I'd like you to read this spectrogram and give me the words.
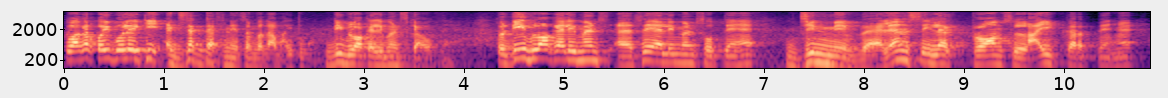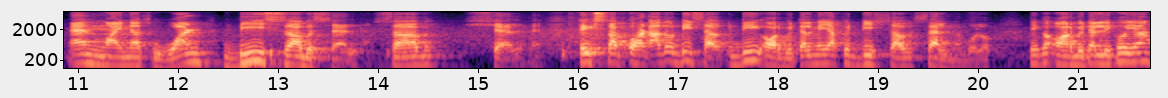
तो अगर कोई बोले कि एग्जैक्ट डेफिनेशन बता भाई तू डी ब्लॉक एलिमेंट्स क्या होते हैं? तो डी ब्लॉक एलिमेंट्स ऐसे एलिमेंट्स होते हैं जिनमें वैलेंस इलेक्ट्रॉन्स लाइक करते हैं N minus one D sub shell sub shell में। ठीक सबको हटा दो डी सब डी ऑर्बिटल में या फिर डी सब सेल में बोलो। ठीक है ऑर्बिटल लिखो या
